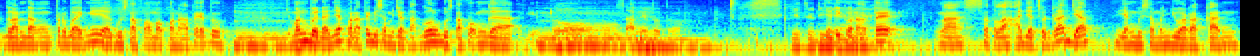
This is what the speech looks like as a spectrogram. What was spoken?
gelandang terbaiknya ya Gustavo sama Konate itu. Cuman bedanya Konate bisa mencetak gol, Gustavo enggak gitu. saat itu tuh. Itu dia. Jadi Konate, nah setelah Ajat Sudrajat yang bisa menjuarakan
